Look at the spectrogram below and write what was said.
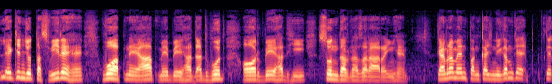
लेकिन जो तस्वीरें हैं, वो अपने आप में बेहद अद्भुत और बेहद ही सुंदर नज़र आ रही हैं। कैमरामैन पंकज निगम के, के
